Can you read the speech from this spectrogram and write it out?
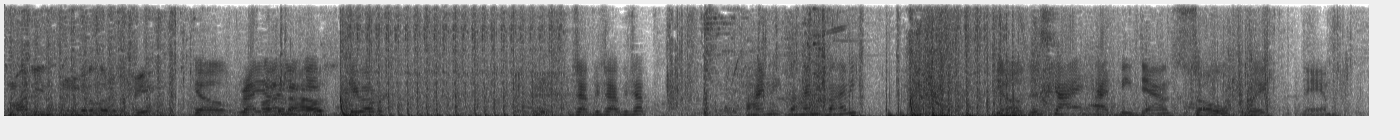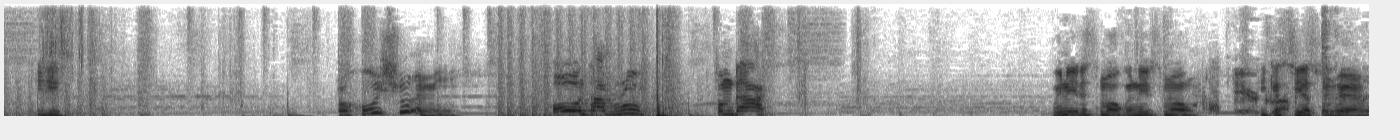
Somebody's in the middle of the street. Yo, right on Under you. the Game, house. game over. Good job, good job, good job. Behind me, behind me, behind me. Yo, this guy had me down so quick. Damn. GG's. Bro, who is shooting me? Oh, on top roof from Doc. We need a smoke. We need smoke. He can see us from here.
